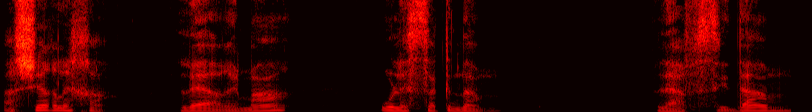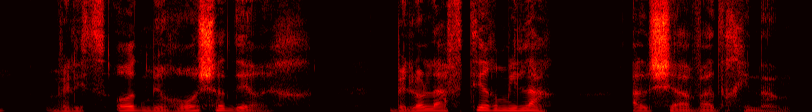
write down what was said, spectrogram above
אשר לך, להרמה ולסגנם, להפסידם ולצעוד מראש הדרך, בלא להפטיר מילה על שאבד חינם.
